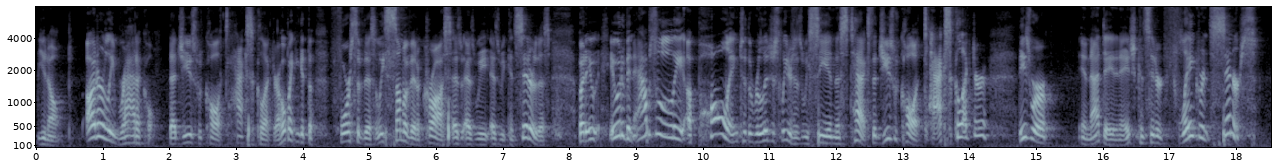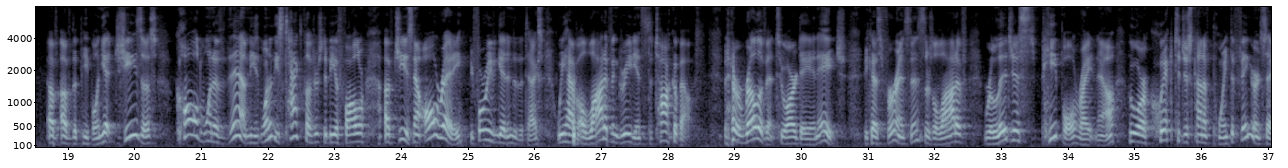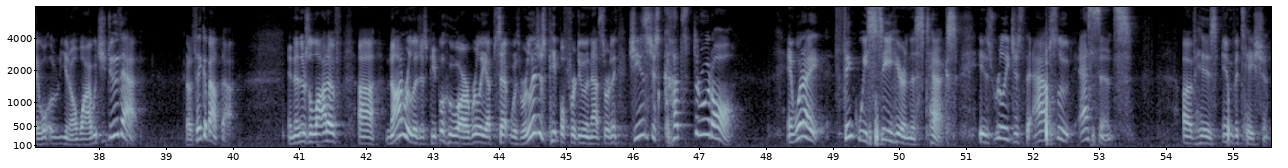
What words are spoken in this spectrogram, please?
you know, utterly radical that Jesus would call a tax collector. I hope I can get the force of this, at least some of it across as, as, we, as we consider this. But it, it would have been absolutely appalling to the religious leaders, as we see in this text, that Jesus would call a tax collector. These were, in that day and age, considered flagrant sinners of, of the people. And yet Jesus called one of them, these, one of these tax collectors, to be a follower of Jesus. Now, already, before we even get into the text, we have a lot of ingredients to talk about that are relevant to our day and age. Because, for instance, there's a lot of religious people right now who are quick to just kind of point the finger and say, well, you know, why would you do that? Got to think about that. And then there's a lot of uh, non religious people who are really upset with religious people for doing that sort of thing. Jesus just cuts through it all and what I think we see here in this text is really just the absolute essence of his invitation,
